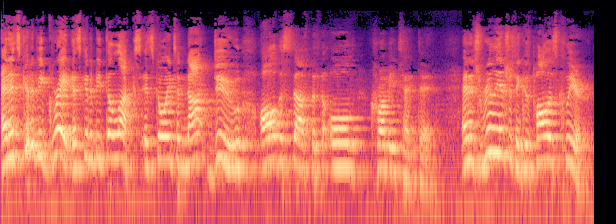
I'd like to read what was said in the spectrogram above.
And it's going to be great. It's going to be deluxe. It's going to not do all the stuff that the old crummy tent did. And it's really interesting because Paul is clear.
